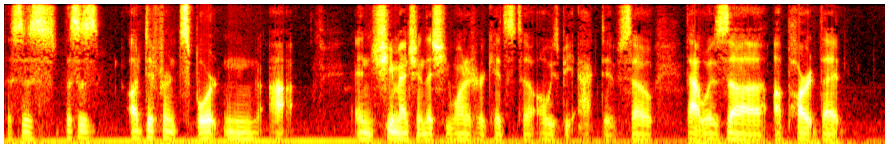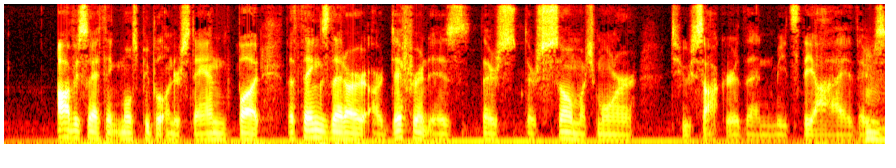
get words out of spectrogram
this is this is a different sport, and uh, and she mentioned that she wanted her kids to always be active. So that was uh, a part that obviously I think most people understand, but the things that are, are different is there's there's so much more to soccer than meets the eye. There's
